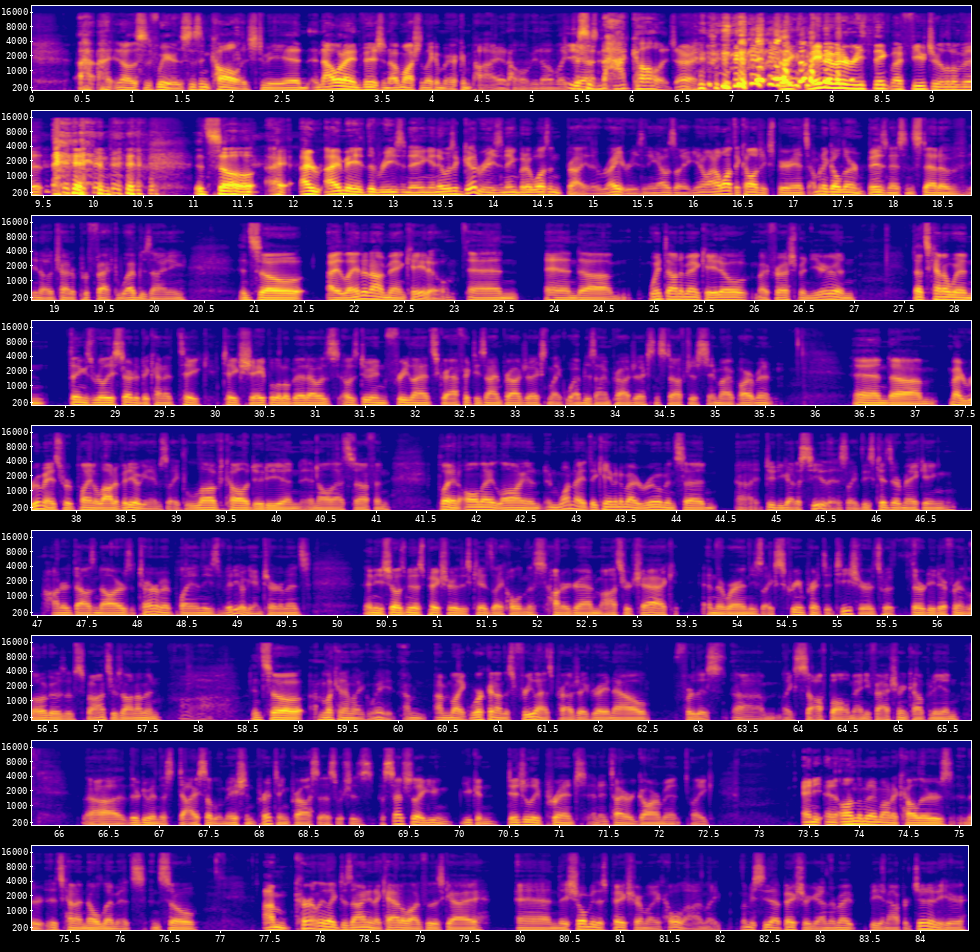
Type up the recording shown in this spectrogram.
I, you know, this is weird. This isn't college to me, and, and not what I envisioned. I'm watching like American Pie at home. You know, I'm like, this Yeah. is not college. All right, like maybe I better rethink my future a little bit. and, and so I, I I made the reasoning, and it was a good reasoning, but it wasn't probably the right reasoning. I was like, you know, I want the college experience. I'm gonna go learn business instead of you know trying to perfect web designing. And so I landed on Mankato and and um, went down to Mankato my freshman year, and that's kind of when things really started to kind of take take shape a little bit. I was I was doing freelance graphic design projects and like web design projects and stuff just in my apartment. And um, my roommates were playing a lot of video games, like loved Call of Duty and, and all that stuff, and playing all night long. And, and one night they came into my room and said, uh, "Dude, you got to see this! Like these kids are making hundred thousand dollars a tournament playing these video game tournaments." And he shows me this picture of these kids like holding this hundred grand monster check, and they're wearing these like screen printed T-shirts with thirty different logos of sponsors on them, and and so I'm looking, I'm like, wait, I'm I'm like working on this freelance project right now for this um, like softball manufacturing company, and uh, they're doing this dye sublimation printing process, which is essentially like you can you can digitally print an entire garment, like any an unlimited amount of colors. There, it's kind of no limits, and so I'm currently like designing a catalog for this guy, and they show me this picture. I'm like, hold on, like let me see that picture again. There might be an opportunity here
